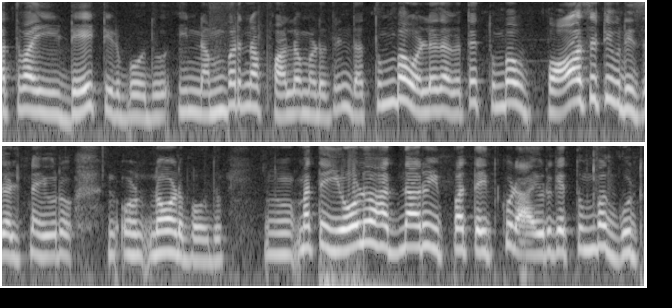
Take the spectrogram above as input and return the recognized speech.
ಅಥವಾ ಈ ಡೇಟ್ ಇರ್ಬೋದು, ಈ ನಂಬರ್ನ ಫಾಲೋ ಮಾಡೋದ್ರಿಂದ ತುಂಬ ಒಳ್ಳೆಯದಾಗುತ್ತೆ ತುಂಬ ಪಾಸಿಟಿವ್ ರಿಸಲ್ಟ್ನ ಇವರು ನೋಡ್ಬೋದು. ಮತ್ತು ಏಳು, ಹದಿನಾರು, ಇಪ್ಪತ್ತೈದು ಕೂಡ ಇವ್ರಿಗೆ ತುಂಬ ಗುಡ್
